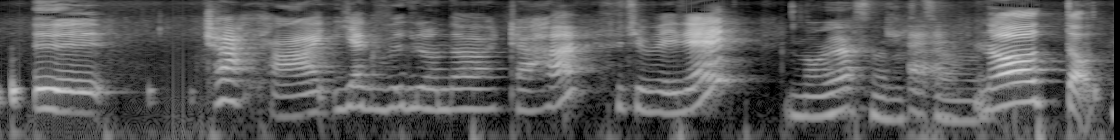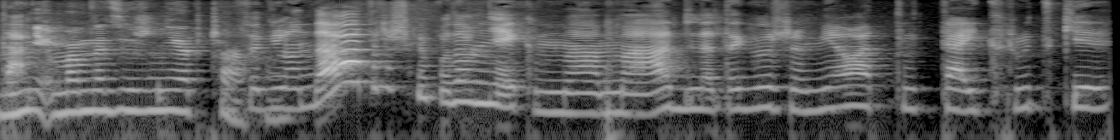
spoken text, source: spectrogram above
Y, czacha, jak wyglądała czacha? Chcecie wiedzieć? No jasne, że chcemy. No to tak. No nie, mam nadzieję, że nie jak czaka. Wyglądała troszkę podobnie jak mama, dlatego że miała tutaj krótkie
